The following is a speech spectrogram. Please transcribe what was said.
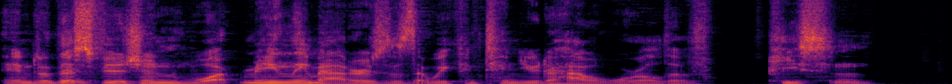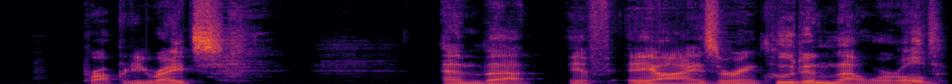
into this vision, what mainly matters is that we continue to have a world of peace and property rights. And that if AIs are included in that world,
